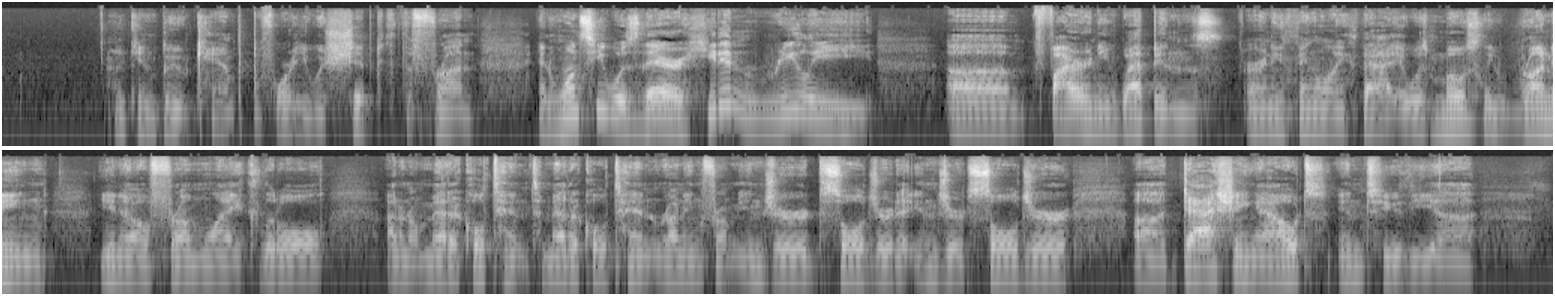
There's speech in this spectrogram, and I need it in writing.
like in boot camp, before he was shipped to the front. And once he was there, he didn't really um, fire any weapons or anything like that. It was mostly running, you know, from like little, I don't know, medical tent to medical tent, running from injured soldier to injured soldier, uh, dashing out into the uh,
